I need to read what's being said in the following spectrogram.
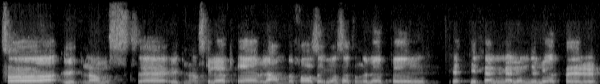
Så utenlandsk, eh, utenlandske løp, det vil jeg anbefale. Altså, uansett om du løper 35 eller om du løper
